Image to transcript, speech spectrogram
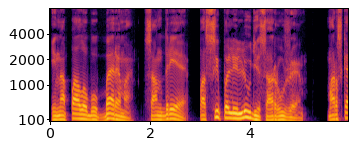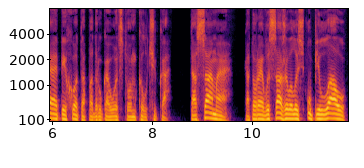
и на палубу Берема с Андрея посыпали люди с оружием. Морская пехота под руководством Колчака. Та самая, которая высаживалась у Пилау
